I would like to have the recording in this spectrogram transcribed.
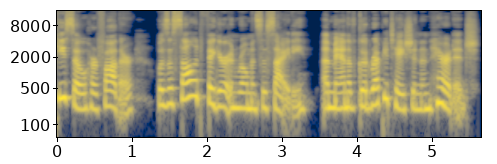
Piso, her father, was a solid figure in Roman society, a man of good reputation and heritage.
